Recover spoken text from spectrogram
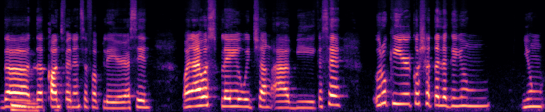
the Hmm. the confidence of a player. As in, when I was playing with Chang Abby, kasi rookie year ko siya talaga yung yung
